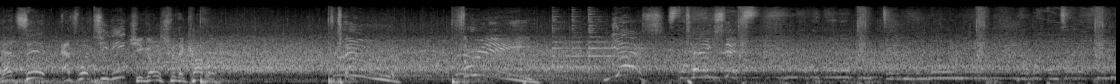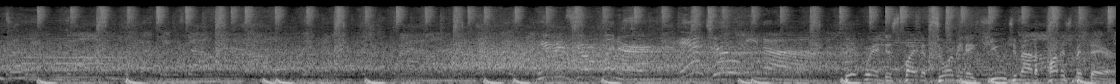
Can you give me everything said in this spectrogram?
That's it. That's what she needs. She goes for the cover. Two, three. Yes, takes it. Despite absorbing a huge amount of punishment there.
